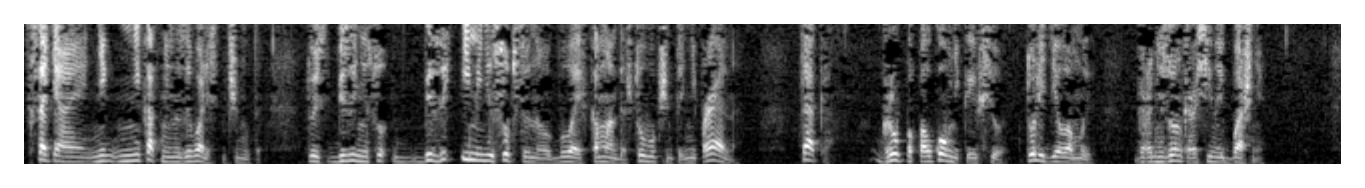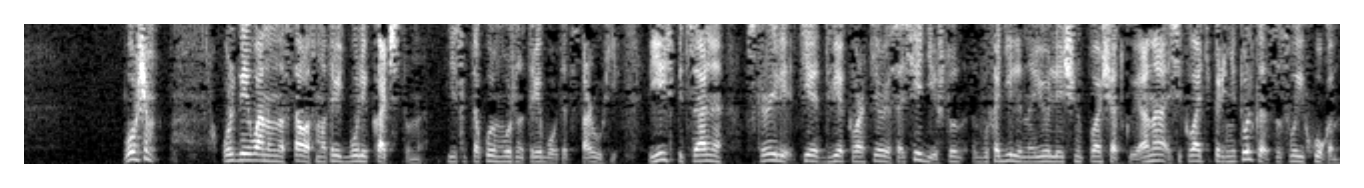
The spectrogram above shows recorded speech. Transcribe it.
Кстати, они никак не назывались почему-то. То есть без имени, без имени собственного была их команда, что, в общем-то, неправильно. Так, группа полковника и все. То ли дело мы. Гарнизон Красиной башни. В общем, Ольга Ивановна стала смотреть более качественно, если такое можно требовать от старухи. ей специально вскрыли те две квартиры соседей, что выходили на ее личную площадку. И она секла теперь не только со своих окон,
